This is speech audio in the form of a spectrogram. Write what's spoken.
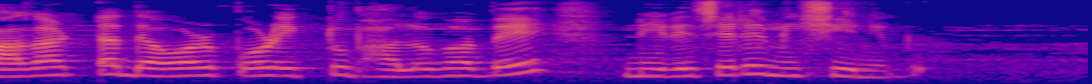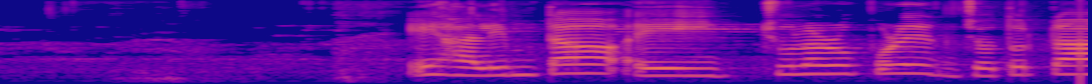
বাগারটা দেওয়ার পর একটু ভালোভাবে নেড়েচেড়ে মিশিয়ে নেব। এই হালিমটা এই চুলার ওপরে যতটা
